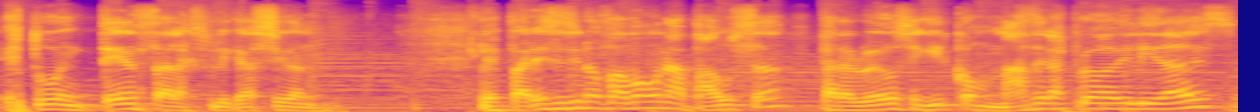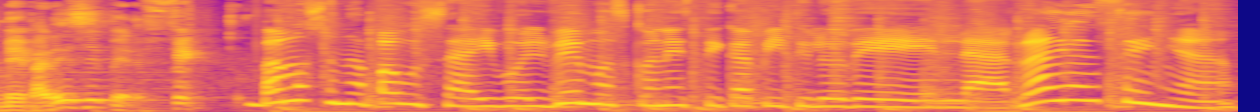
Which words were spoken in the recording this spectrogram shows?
estuvo intensa la explicación. ¿Les parece si nos vamos a una pausa para luego seguir con más de las probabilidades? Me parece perfecto. Vamos a una pausa y volvemos con este capítulo de La Radio Enseña.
